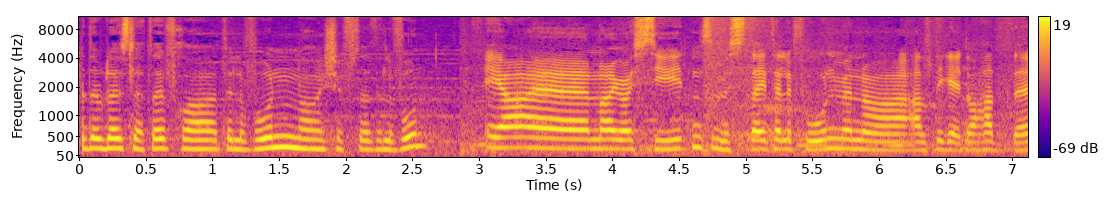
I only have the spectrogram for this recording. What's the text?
Det ble sletta fra telefonen når jeg skifta telefon. Ja, eh, når jeg var i Syden så mista jeg telefonen min og alt jeg eide og hadde,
